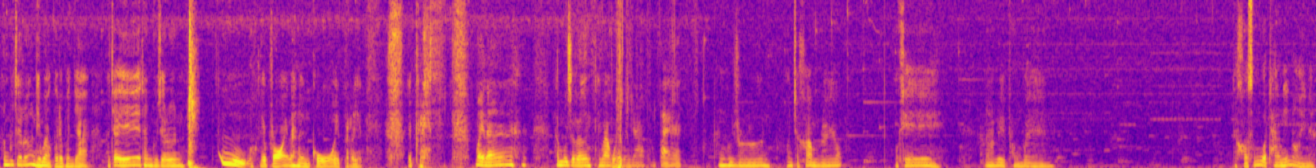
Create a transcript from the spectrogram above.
ท่านผู้เจริญที่มากกว่าได้ปัญญาพระเจ้าเอ๋ท่านผู้เจริญอู้เรียบร้อยนะหนึ่งโกไอ้เปรตไอ้เปรตไม่นะ ท่านผู้เจริญที่มากกว่าได้ปัญญาผมแตก ท่านผู้เจริญมันจะข้ามแล้ว โอเคน้าเรียบท้องแบนเดี๋ยวขอสำรวจทางนี้หน่อยนะ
